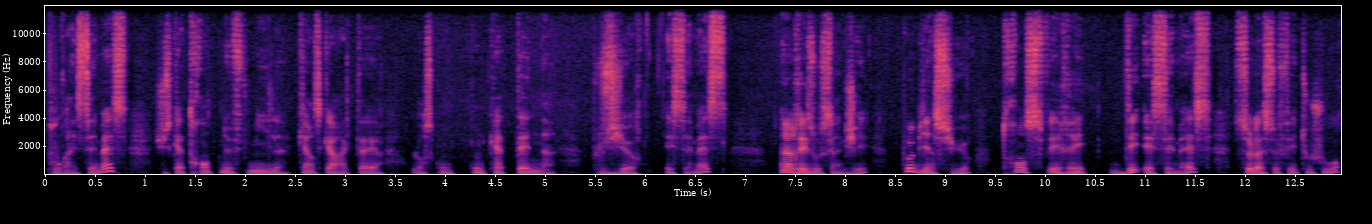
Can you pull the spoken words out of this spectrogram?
pour un SMS, jusqu'à 39 015 caractères lorsqu'on concatène plusieurs SMS. Un réseau 5G peut bien sûr transférer des SMS. Cela se fait toujours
